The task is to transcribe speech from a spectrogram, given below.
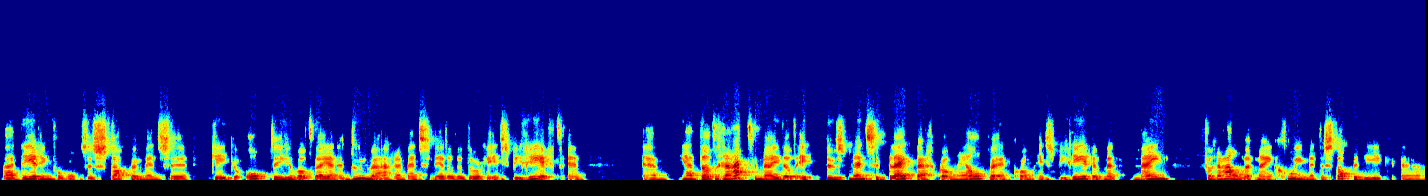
waardering voor onze stappen. Mensen keken op tegen wat wij aan het doen waren. Mensen werden erdoor geïnspireerd. En um, ja, dat raakte mij. Dat ik dus mensen blijkbaar kan helpen en kan inspireren met mijn verhaal, met mijn groei, met de stappen die ik uh,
